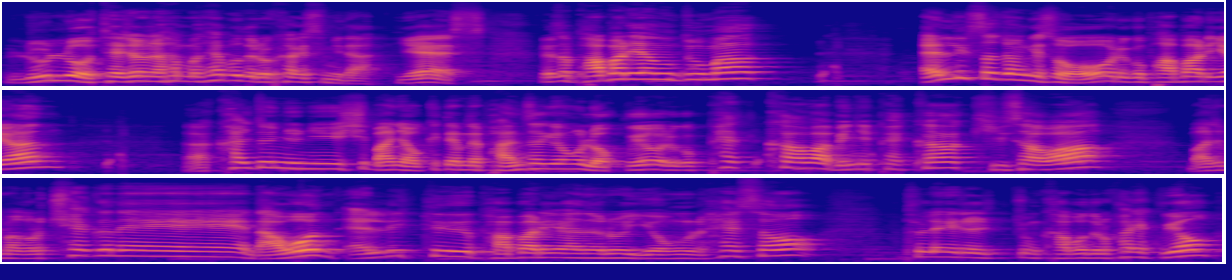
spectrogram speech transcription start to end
룰로 대전을 한번 해보도록 하겠습니다. 예스. 그래서 바바리안 오두막, 엘릭서 전개소 그리고 바바리안 아, 칼든 유닛이 많이 없기 때문에 반사경을 넣었고요. 그리고 페카와 미니 페카, 기사와 마지막으로 최근에 나온 엘리트 바바리안으로 이용을 해서 플레이를 좀 가보도록 하겠고요.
